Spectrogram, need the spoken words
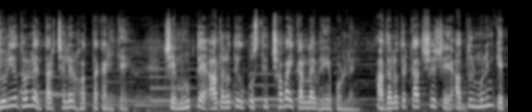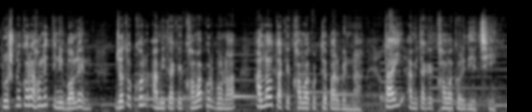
জড়িয়ে ধরলেন তার ছেলের হত্যাকারীকে। সে মুহূর্তে আদালতে উপস্থিত সবাই কান্নায় ভেঙে পড়লেন। আদালতের কাজ শেষে আব্দুল মুনিমকে প্রশ্ন করা হলে তিনি বলেন যতক্ষণ আমি তাকে ক্ষমা করব না, আল্লাহ তাকে ক্ষমা করতে পারবেন না। তাই আমি তাকে ক্ষমা করে দিয়েছি।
